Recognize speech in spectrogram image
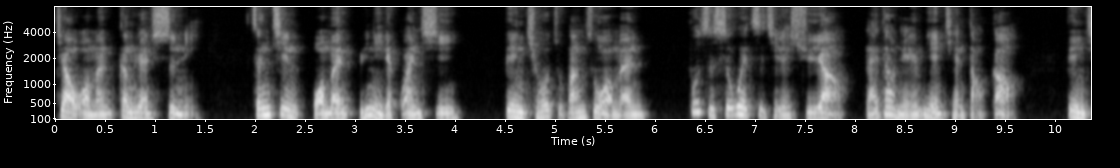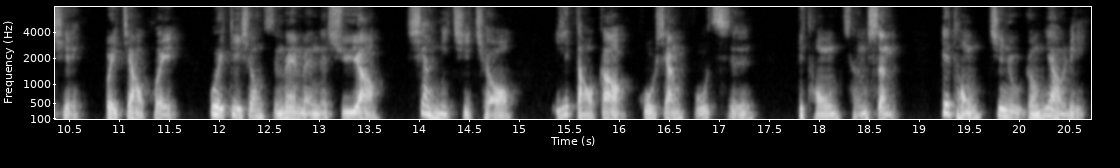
叫我们更认识你，增进我们与你的关系，并求主帮助我们，不只是为自己的需要来到你的面前祷告，并且为教会、为弟兄姊妹们的需要向你祈求，以祷告互相扶持，一同成圣，一同进入荣耀里。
